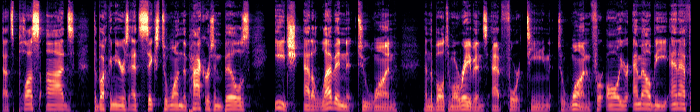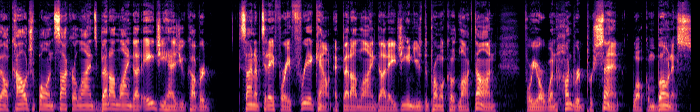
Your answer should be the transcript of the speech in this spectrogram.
That's plus odds. The Buccaneers at 6 to 1. The Packers and Bills each at 11 to 1 and the Baltimore Ravens at 14 to 1. For all your MLB, NFL, college football and soccer lines, betonline.ag has you covered. Sign up today for a free account at betonline.ag and use the promo code locked on for your 100% welcome bonus.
